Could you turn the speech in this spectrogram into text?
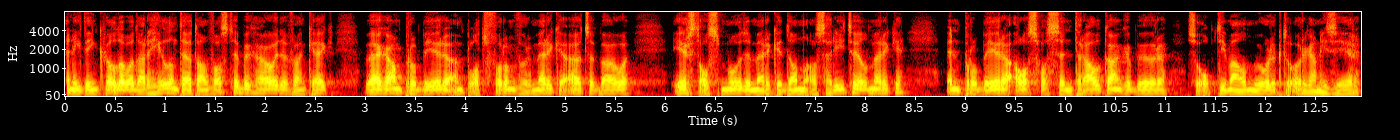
en ik denk wel dat we daar heel een tijd aan vast hebben gehouden. Van kijk, wij gaan proberen een platform voor merken uit te bouwen. Eerst als modemerken, dan als retailmerken. En proberen alles wat centraal kan gebeuren, zo optimaal mogelijk te organiseren.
